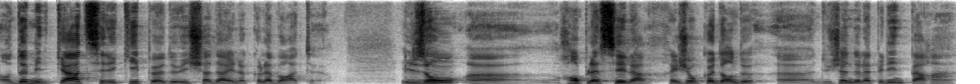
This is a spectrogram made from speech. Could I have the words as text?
en 2004, c'est l'équipe de Ishada et leurs collaborateurs. Ils ont euh, remplacer la région codante euh, du gène de la péline par un,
